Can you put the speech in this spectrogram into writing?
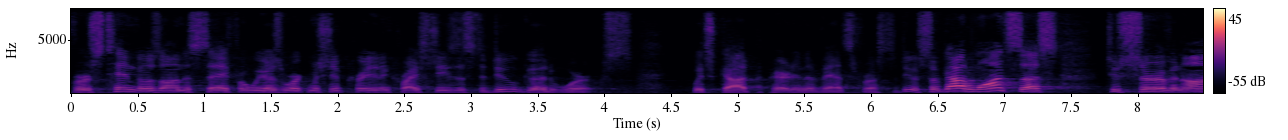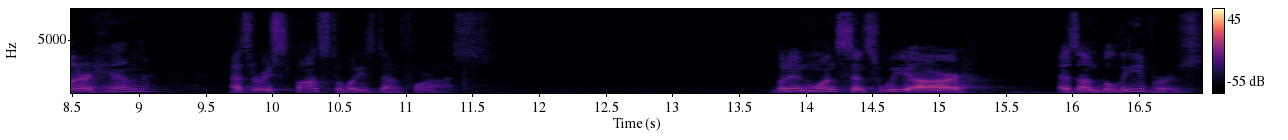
Verse 10 goes on to say, For we are his workmanship created in Christ Jesus to do good works, which God prepared in advance for us to do. So God wants us to serve and honor him as a response to what he's done for us. But in one sense, we are, as unbelievers,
